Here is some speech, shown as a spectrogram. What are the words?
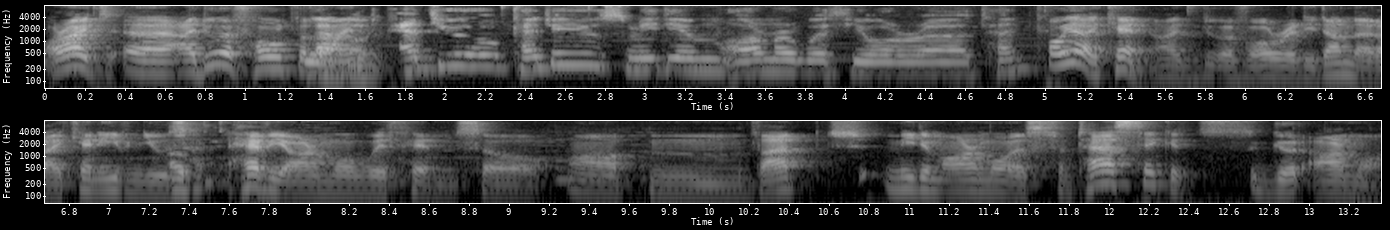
All right, uh, I do have hold the line. can't you can't you use medium armor with your uh, tank? Oh yeah, I can. I I've already done that. I can even use Okay. heavy armor with him. So uh, mm, that medium armor is fantastic. It's good armor.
